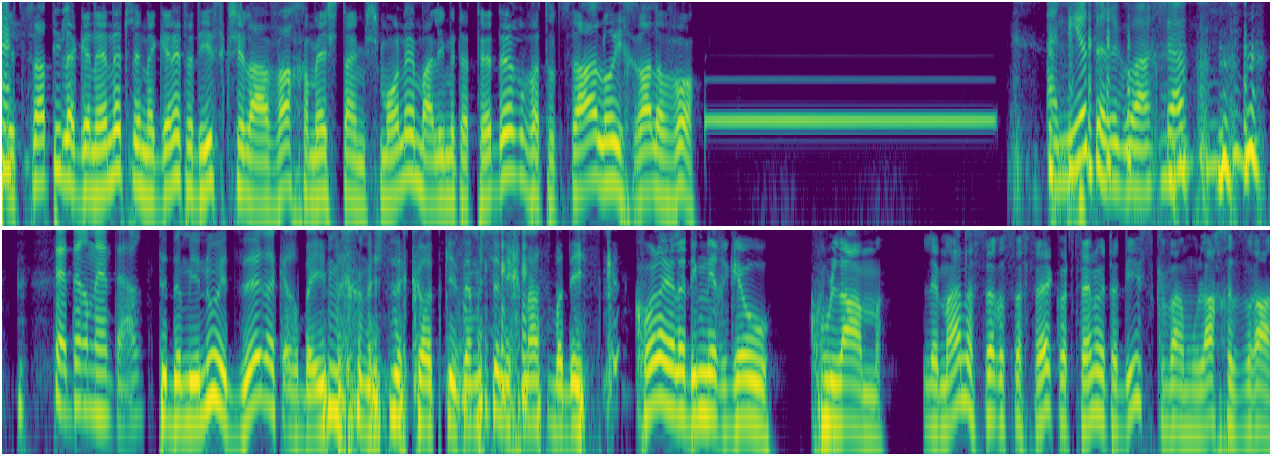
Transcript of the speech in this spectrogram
הצעתי לגננת לנגן את הדיסק של אהבה 528, מעלים את התדר, והתוצאה לא איחרה לבוא. אני יותר רגועה עכשיו. תדר נהדר. תדמיינו את זה רק 45 דקות, כי זה מה שנכנס בדיסק. כל הילדים נרגעו, כולם. למען הסר ספק, הוצאנו את הדיסק והמולה חזרה.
